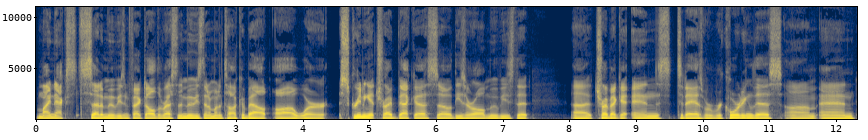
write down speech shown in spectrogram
my next set of movies, in fact, all the rest of the movies that I'm going to talk about, uh, were screening at Tribeca. So these are all movies that uh, Tribeca ends today as we're recording this, um, and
